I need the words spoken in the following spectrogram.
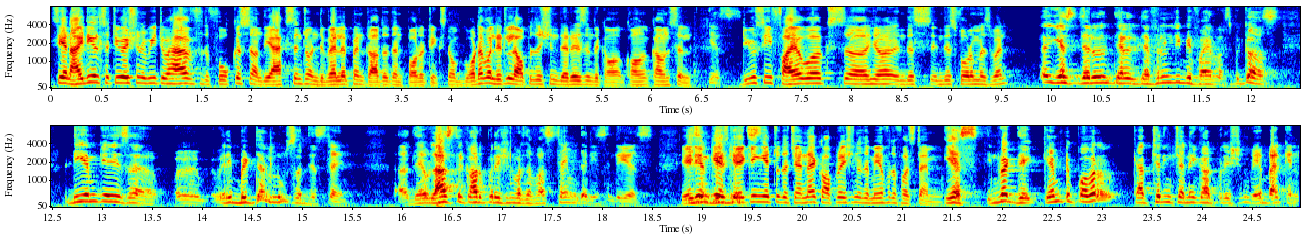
See, an ideal situation would be to have the focus on the accent on development rather than politics. Now, whatever little opposition there is in the co- co- council, Yes. do you see fireworks uh, here in this in this forum as well? Uh, yes, there will, there will definitely be fireworks because DMK is a, uh very bitter loser this time. Uh, they have lost the corporation for the first time in the recent years. ADMK is making it to the Chennai Corporation as the mayor for the first time. Yes, in fact, they came to power capturing Chennai Corporation way back in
